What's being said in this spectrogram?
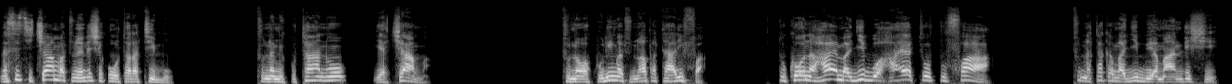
na sisi chama tunaendesha kwa utaratibu. Tuna mikutano ya chama, tuna wakulima, tunawapa taarifa. Tukaona haya majibu hayatotufaa, tunataka majibu ya maandishi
